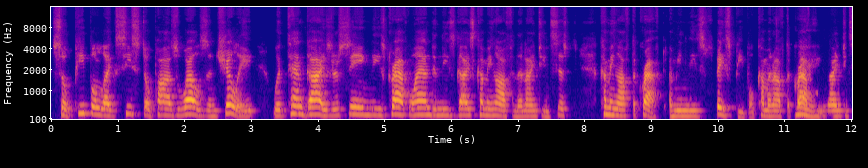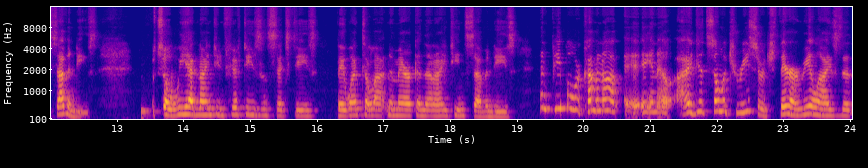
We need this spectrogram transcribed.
So people like Sixto Paz Wells in Chile with 10 guys are seeing these craft land and these guys coming off in the 1960s coming off the craft i mean these space people coming off the craft right. in the 1970s so we had 1950s and 60s they went to latin america in the 1970s and people were coming off eh, eh, you know i did so much research there i realized that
